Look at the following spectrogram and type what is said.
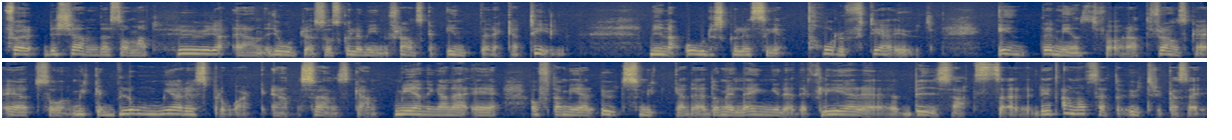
För det kändes som att hur jag än gjorde så skulle min franska inte räcka till. Mina ord skulle se torftiga ut. Inte minst för att franska är ett så mycket blommigare språk än svenskan. Meningarna är ofta mer utsmyckade, de är längre, det är fler bisatser. Det är ett annat sätt att uttrycka sig.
